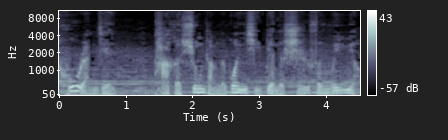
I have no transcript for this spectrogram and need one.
突然间，他和兄长的关系变得十分微妙。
